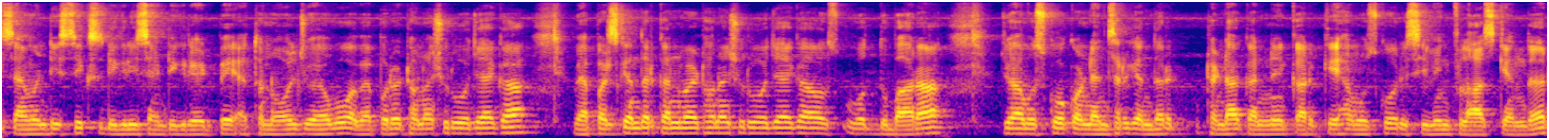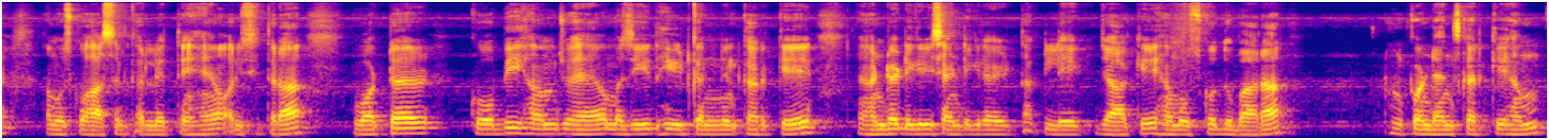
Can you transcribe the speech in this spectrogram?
76 डिग्री सेंटीग्रेड पे एथेनॉल जो है वो एवेपोरेट होना शुरू हो जाएगा वेपर्स के अंदर कन्वर्ट होना शुरू हो जाएगा वो दोबारा जो हम उसको कंडेंसर के अंदर ठंडा करने, करके हम उसको रिसीविंग फ्लास्क के अंदर हम उसको हासिल कर लेते हैं और इसी तरह वाटर को भी हम जो है मज़ीद हीट करने, करके हंड्रेड डिग्री सेंटीग्रेड तक ले जाके हम उसको दोबारा कंडेंस करके हम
